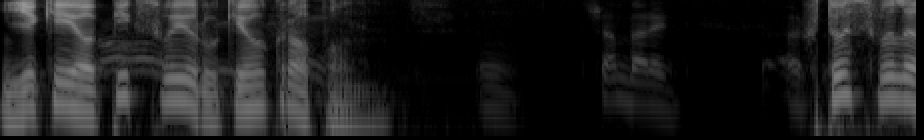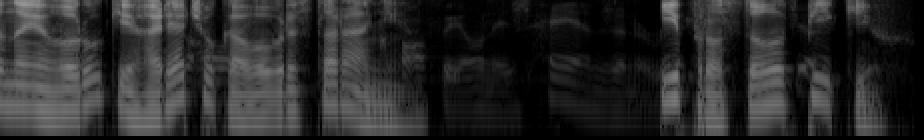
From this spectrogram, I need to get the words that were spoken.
який опік свої руки окропом. Хтось вилив на його руки гарячу каву в ресторані і просто опік їх.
